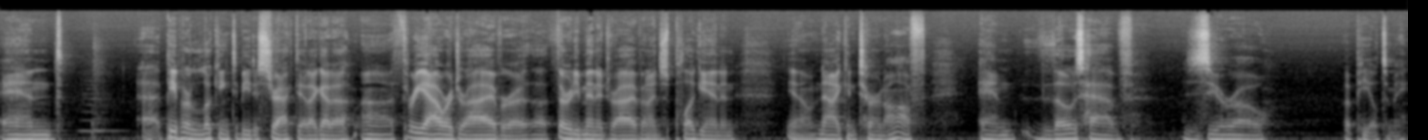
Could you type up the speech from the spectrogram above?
and uh, people are looking to be distracted. I got a uh, three hour drive or a, a, 30 minute drive, and I just plug in, and you know now I can turn off, and those have zero appeal to me.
